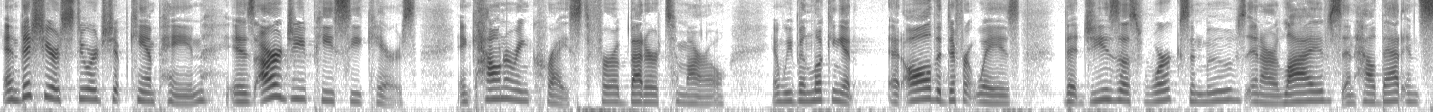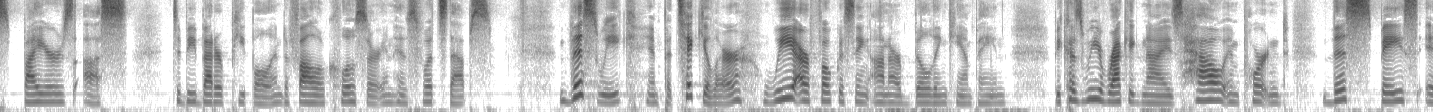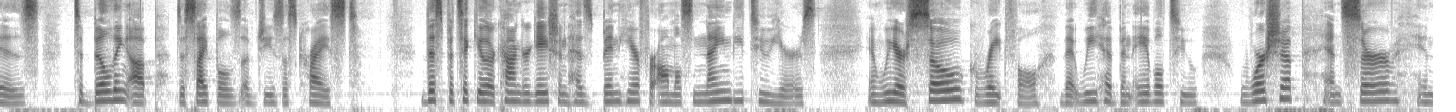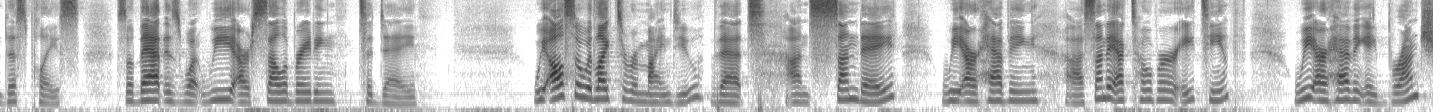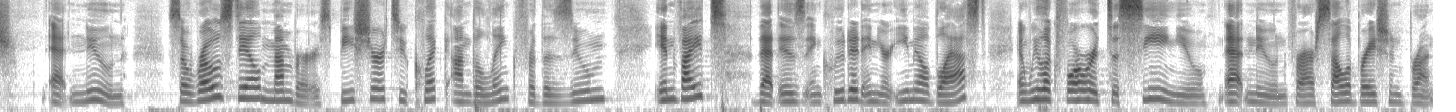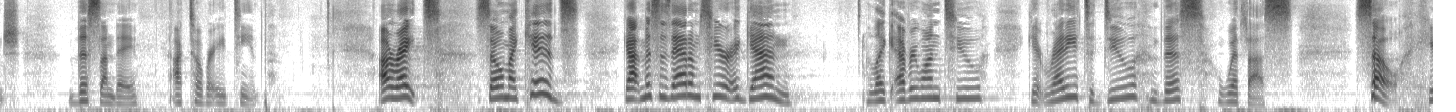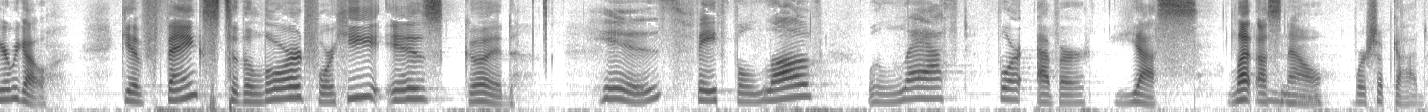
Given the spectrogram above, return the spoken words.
And this year's stewardship campaign is RGPC Cares, Encountering Christ for a Better Tomorrow. And we've been looking at, at all the different ways that Jesus works and moves in our lives and how that inspires us to be better people and to follow closer in his footsteps. This week, in particular, we are focusing on our building campaign because we recognize how important this space is to building up disciples of Jesus Christ. This particular congregation has been here for almost 92 years, and we are so grateful that we have been able to worship and serve in this place. So that is what we are celebrating today. We also would like to remind you that on Sunday, we are having, uh, Sunday, October 18th, we are having a brunch at noon so, Rosedale members, be sure to click on the link for the Zoom invite that is included in your email blast, and we look forward to seeing you at noon for our celebration brunch this Sunday, October 18th. All right, so my kids got Mrs. Adams here again. I'd like everyone to get ready to do this with us. So, here we go. Give thanks to the Lord, for he is good. His faithful love will last forever. Yes. Let us mm. now worship God.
